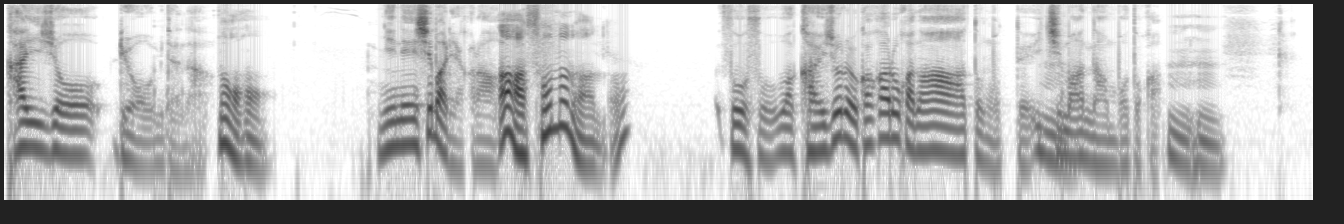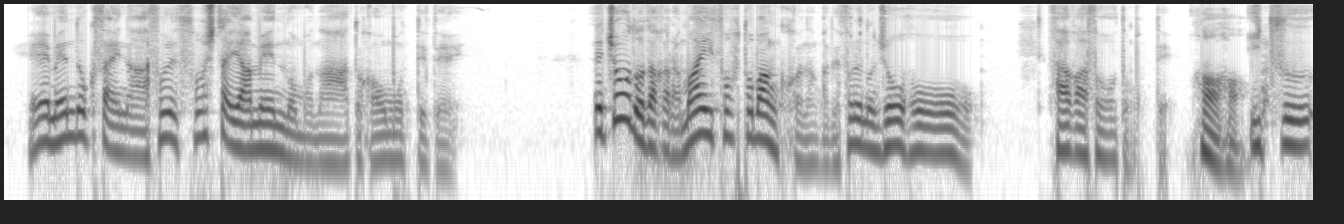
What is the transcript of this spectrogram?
会場料みたいな、ほうほう2年縛りやから、ああ、そんなのあんの？そうそう、うわ、会場料かかるかなと思って、1万何ぼとか。うんうん。えーめんどくさいな。それ、そうしたらやめんのもな、とか思ってて。で、ちょうどだからマイソフトバンクかなんかでそれの情報を探そうと思って。はあはいつ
